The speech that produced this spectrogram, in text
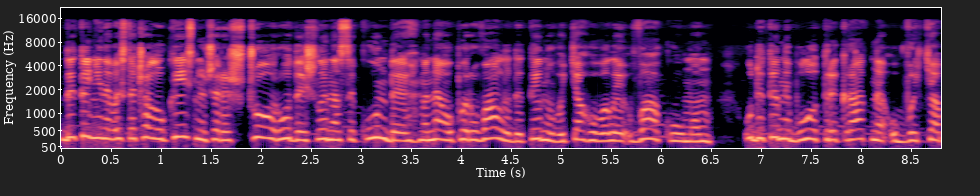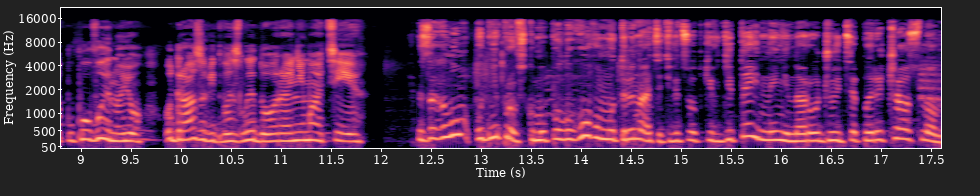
Дитині не вистачало кисню, через що роди йшли на секунди. Мене оперували, дитину витягували вакуумом. У дитини було трикратне обвиття пуповиною. Одразу відвезли до реанімації. Загалом у Дніпровському пологовому 13% дітей нині народжуються передчасно,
